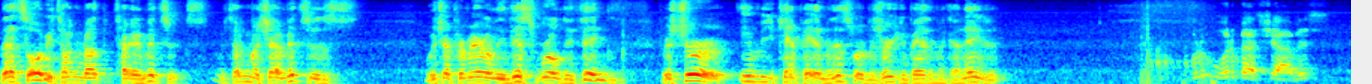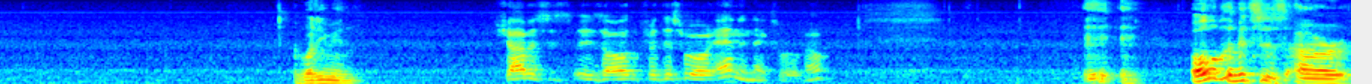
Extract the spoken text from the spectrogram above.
That's all we're talking about Torah mitzvahs. We're talking about Shah mitzvahs, which are primarily this worldly things. For sure, even if you can't pay them in this world, for sure you can pay them in Gan Eden. What, what about Shabbos? What do you mean? Shabbos is, is all for this world and the next world, no? Eh, eh, all of the mitzvahs are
